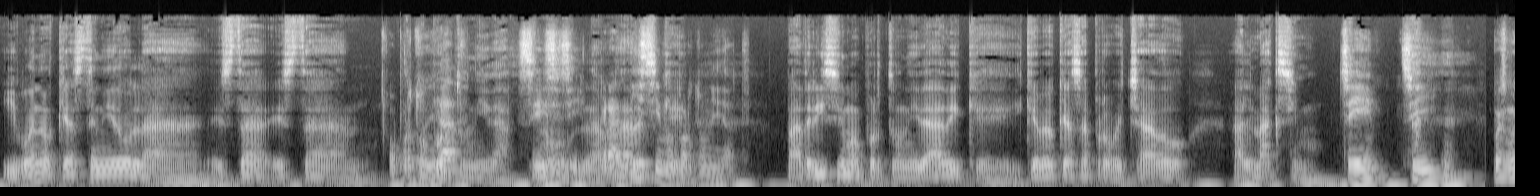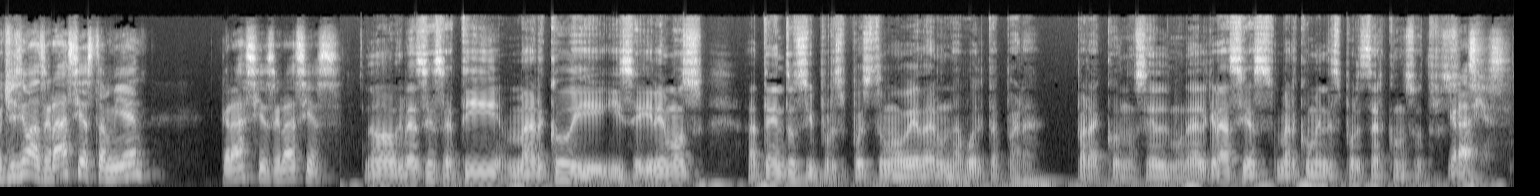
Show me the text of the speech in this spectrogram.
y bueno, que has tenido la, esta, esta oportunidad. oportunidad sí, sí, sí, grandísima oportunidad padrísima oportunidad y que, y que, veo que has aprovechado al máximo. Sí, sí. Pues muchísimas gracias también. Gracias, gracias. No, gracias a ti, Marco, y, y, seguiremos atentos y por supuesto me voy a dar una vuelta para, para conocer el mural. Gracias, Marco Méndez, por estar con nosotros. Gracias.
